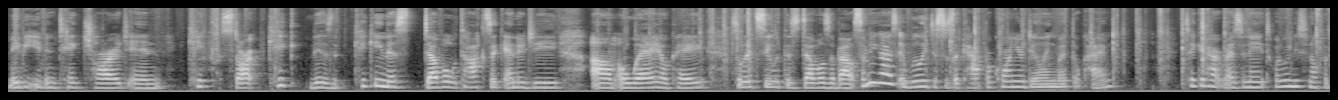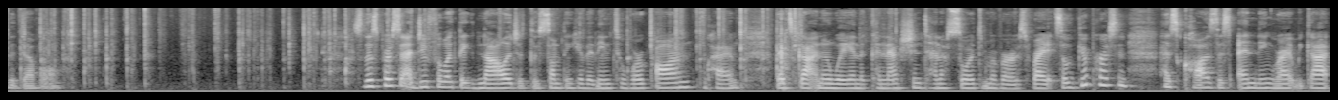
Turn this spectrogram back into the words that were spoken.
Maybe even take charge and kick start kick this kicking this devil toxic energy um away okay so let's see what this devil's about some of you guys it really just is a capricorn you're dealing with okay Take it how it resonates. What do we need to know for the devil? So this person, I do feel like they acknowledge that there's something here that they need to work on, okay? That's gotten away in the connection, Ten of Swords in reverse, right? So your person has caused this ending, right? We got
